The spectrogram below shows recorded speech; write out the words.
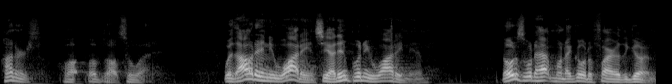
hunters, what, so what? Without any wadding, see, I didn't put any wadding in. Notice what happened when I go to fire the gun.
